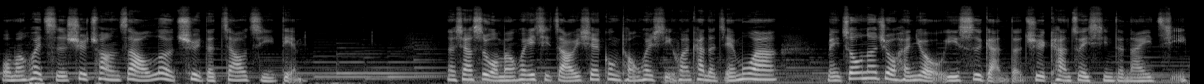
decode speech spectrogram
我们会持续创造乐趣的交集点。那像是我们会一起找一些共同会喜欢看的节目啊，每周呢就很有仪式感的去看最新的那一集。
